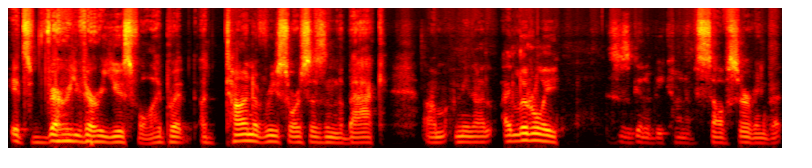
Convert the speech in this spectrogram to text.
it's very very useful. I put a ton of resources in the back. Um, I mean, I, I literally this is going to be kind of self-serving, but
